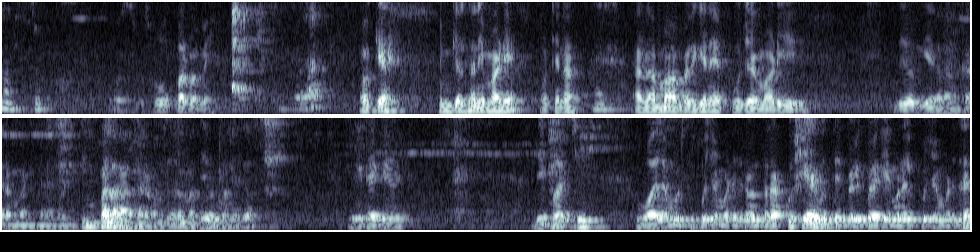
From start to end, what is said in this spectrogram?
ಮೊಸರು. ಸೂಪರ್ ಮಮ್ಮಿ? ಓಕೆ ನಿಮ್ಮ ಕೆಲಸ ನೀವು ಮಾಡಿ ಓಕೆನಾ? ನಮ್ಮ ಬೆಳಗ್ಗೆನೆ ಪೂಜೆ ಮಾಡಿ ದೇವ್ರಿಗೆ ಅಲಂಕಾರ ಮಾಡಿದ್ದಾರೆ. ಸಿಂಪಲ್ ಅಲಂಕಾರ ಒಂದು ನಮ್ಮ ದೇವ್ರ ಮನೆದು. ನೀಟಾಗಿ ದೀಪ ಹಚ್ಚಿ ಹೂವು ಎಲ್ಲ ಮುಡಿಸಿ ಪೂಜೆ ಮಾಡಿದರೆ ಒಂಥರ ಖುಷಿಯಾಗುತ್ತೆ ಬೆಳಗ್ಗೆ ಬೆಳಗ್ಗೆ ಮನೇಲಿ ಪೂಜೆ ಮಾಡಿದ್ರೆ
